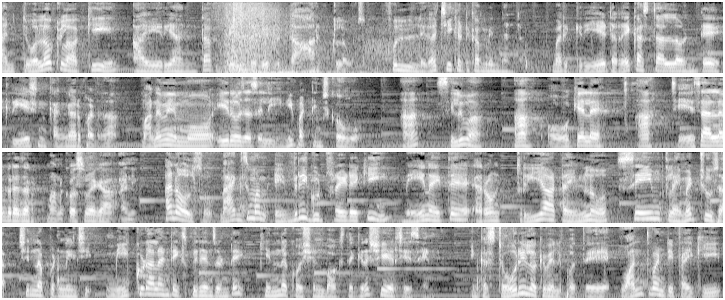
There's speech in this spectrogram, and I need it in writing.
అండ్ ట్వెల్వ్ ఓ క్లాక్కి ఆ ఏరియా అంతా ఫిల్డ్ విత్ డార్క్ క్లౌడ్స్ ఫుల్గా చీకటి కమ్మిందంట. మరి క్రియేటరే కష్టాల్లో ఉంటే క్రియేషన్ కంగారు పడదా? మనమేమో ఈరోజు అసలు ఏమీ పట్టించుకోము. ఆ? సిలువ? ఆ ఓకేలే. ఆ చేసాలే బ్రదర్. మన కోసమేగా అని. And also maximum every good ఫ్రైడేకి నేనైతే అరౌండ్ త్రీ ఆ టైంలో సేమ్ క్లైమేట్ చూసా చిన్నప్పటి నుంచి. మీకు కూడా అలాంటి ఎక్స్పీరియన్స్ ఉంటే కింద క్వశ్చన్ బాక్స్ దగ్గర షేర్ చేసేయండి. ఇంకా స్టోరీలోకి వెళ్ళిపోతే వన్ ట్వంటీ ఫైవ్కి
